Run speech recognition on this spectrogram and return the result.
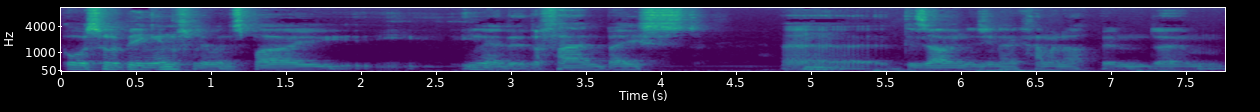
or sort of being influenced by you know the, the fan based uh, Mm. designers, you know, coming up and um,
